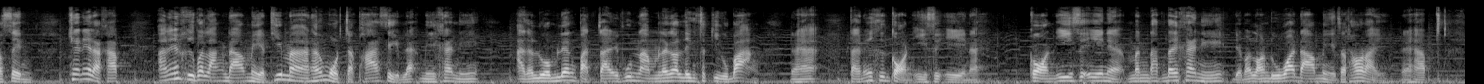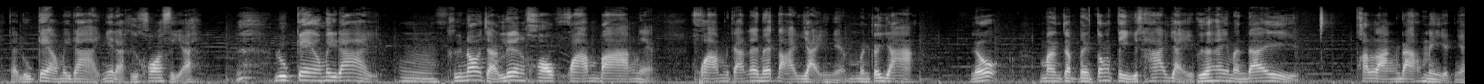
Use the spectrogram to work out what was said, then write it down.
180%แค่นี้แหละครับ อันนี้คือพลังดาเมจที่มาทั้งหมดจากพาสซีฟและมีแค่นี้ อาจจะรวมเรื่องปัจจัยผู้นำแล้วก็ล็งสกิลบ้างนะฮะ แต่นี่คือก่อน ECA นะ ก่อน ECA เนี่ยมันทำได้แค่นี้ เดี๋ยวมาลองดูว่าดาเมจจะเท่าไหร่นะครับ แต่ลูกแก้วไม่ได้ นี่แหละคือข้อเสีย ลูกแก้วไม่ได้ อืม คือนอกจากเรื่องคอความบางเนี่ย ความการได้แม้ตายใหญ่เนี่ยมันก็ยาก แล้วมันจำเป็นต้องตีท่าใหญ่เพื่อให้มันได้พลังดาเมจไง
